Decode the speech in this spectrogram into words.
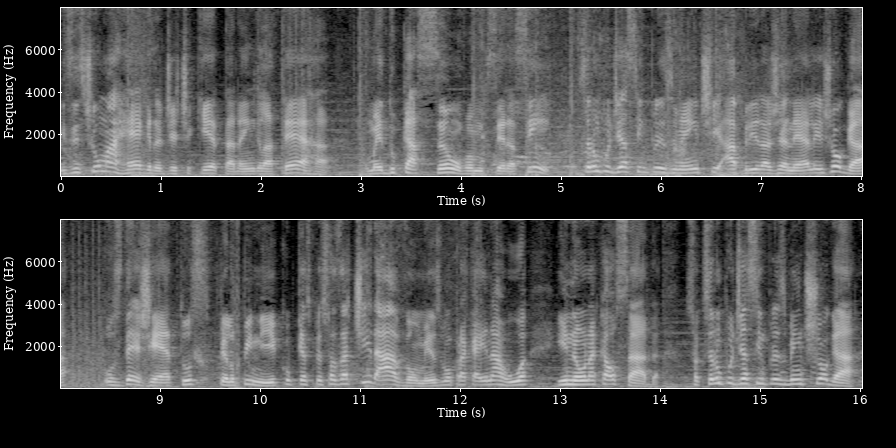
existiu uma regra de etiqueta na Inglaterra, uma educação, vamos dizer assim. Você não podia simplesmente abrir a janela e jogar os dejetos pelo pinico, porque as pessoas atiravam mesmo para cair na rua e não na calçada. Só que você não podia simplesmente jogar.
